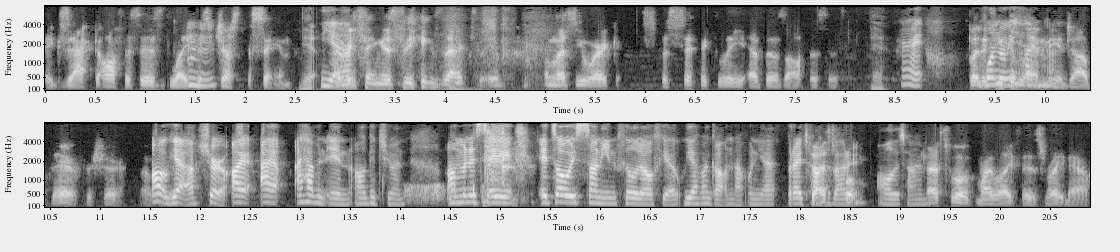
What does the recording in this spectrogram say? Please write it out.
exact offices, life is just the same. Yeah. yeah. Everything is the exact same unless you work specifically at those offices. Yeah. All right. But if One you that can land me a job there for sure. Oh go. yeah, sure. I, I I have an in. I'll get you in. I'm gonna say it's always sunny in Philadelphia. We haven't gotten that one yet, but I talk That's about cool. it all the time. That's what my life is right now.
